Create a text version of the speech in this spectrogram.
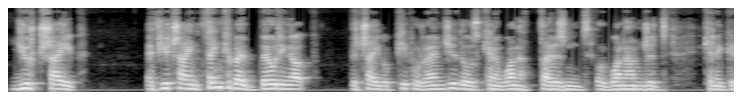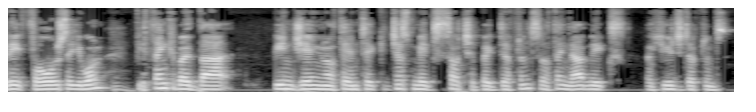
your tribe if you try and think about building up the tribe of people around you, those kind of 1,000 or 100 kind of great followers that you want, if you think about that, being genuine authentic, just makes such a big difference. So I think that makes a huge difference.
